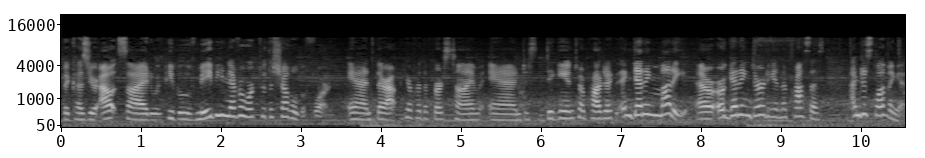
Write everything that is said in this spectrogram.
because you're outside with people who've maybe never worked with a shovel before and they're out here for the first time and just digging into a project and getting muddy or, or getting dirty in the process and just loving it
